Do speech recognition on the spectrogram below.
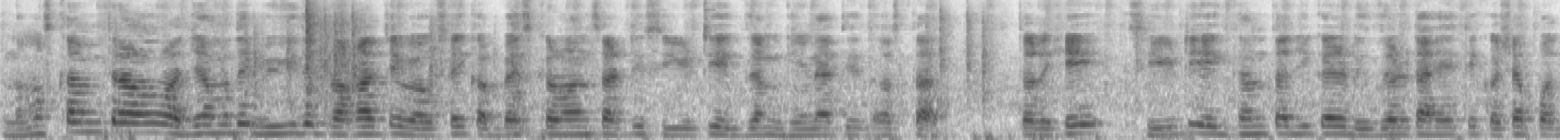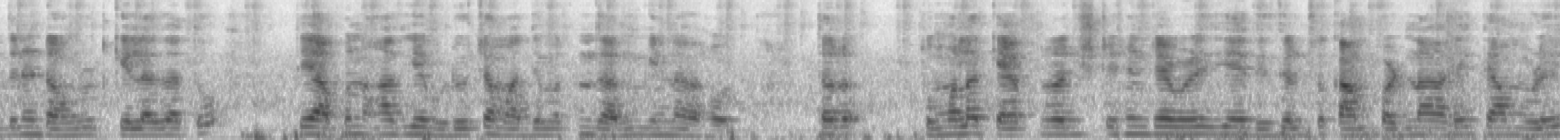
नमस्कार मित्रांनो राज्यामध्ये विविध प्रकारचे व्यावसायिक अभ्यासक्रमांसाठी सी ई टी एक्झाम घेण्यात येत असतात. तर हे सी ई टी एक्झामचा जी काही रिझल्ट आहे ते कशा पद्धतीने डाउनलोड केला जातो ते आपण आज या व्हिडिओच्या माध्यमातून जाणून घेणार आहोत. तर तुम्हाला कॅप रजिस्ट्रेशनच्या वेळेस या रिझल्टचं काम पडणार आहे त्यामुळे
